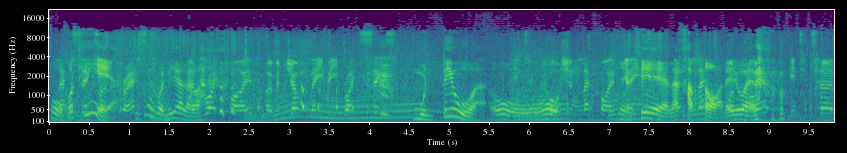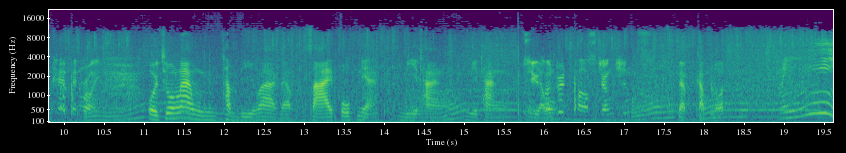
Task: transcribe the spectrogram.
โอ้โหโคตรเท่อะไอ้เที่ยคนนี้อะไร And วะ right five over jump maybe. Right six หมุนติ้วอะ โอ้โห into caution left five อย่าง gate. เท่อะแล้ว and ขับ left ต่อได้ one ด้วย long นะ Into turn hairpin right. โอ้ช่วงล่างมึงทำดีมากนะครับ ซ้ายปุ๊บเนี่ย มีทาง มีทางเลี้ยว200 past junctions. แบบกลับรถ นี่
